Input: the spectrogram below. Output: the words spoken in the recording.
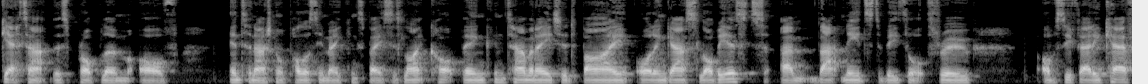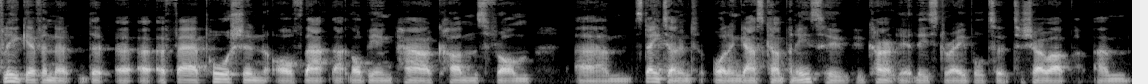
get at this problem of international policymaking spaces like COP being contaminated by oil and gas lobbyists. Um, that needs to be thought through, obviously fairly carefully, given that, that a, a, fair portion of that that lobbying power comes from um, state-owned oil and gas companies who, who currently at least are able to, to show up um,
